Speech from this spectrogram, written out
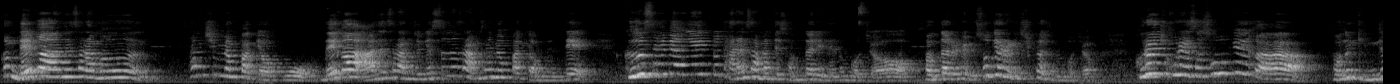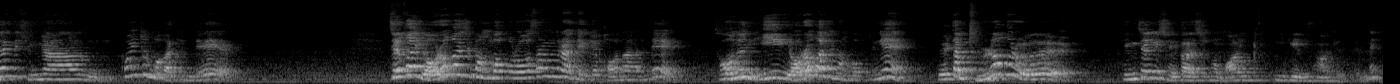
그럼 내가 아는 사람은 30명밖에 없고 내가 아는 사람 중에 쓰는 사람 3명밖에 없는데 그 3명이 또 다른 사람한테 전달이 되는 거죠. 전달을 해- 소개를 시켜주는 거죠. 그런 식으로 해서 소개가 저는 굉장히 중요한 포인트인 것 같은데 제가 여러 가지 방법으로 사람들한테 권하는데 저는 이 여러 가지 방법 중에 일단 블로그를 굉장히 제가 지금 아 이- 이게 이상하게 됐네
